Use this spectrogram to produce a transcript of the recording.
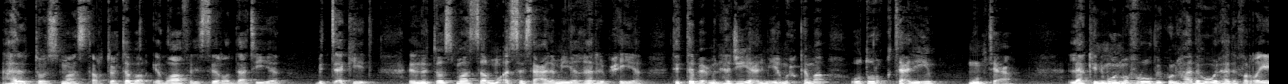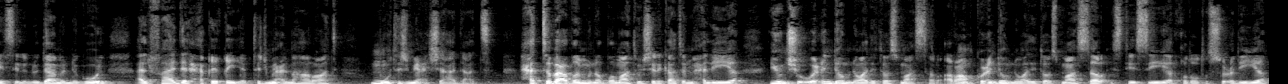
هل ال Toastmasters تعتبر إضافة للسيرة الذاتية؟ بالتأكيد. لأن ال Toastmasters مؤسسة عالمية غير ربحية تتبع منهجية علمية محكمة وطرق تعليم ممتعة. لكن مو المفروض يكون هذا هو الهدف الرئيسي لأنه دائما نقول الفائدة الحقيقية بتجميع المهارات مو تجميع الشهادات. حتى بعض المنظمات والشركات المحلية ينشئوا عندهم نوادي Toastmasters أرامكو عندهم نوادي Toastmasters STC الخطوط السعودية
